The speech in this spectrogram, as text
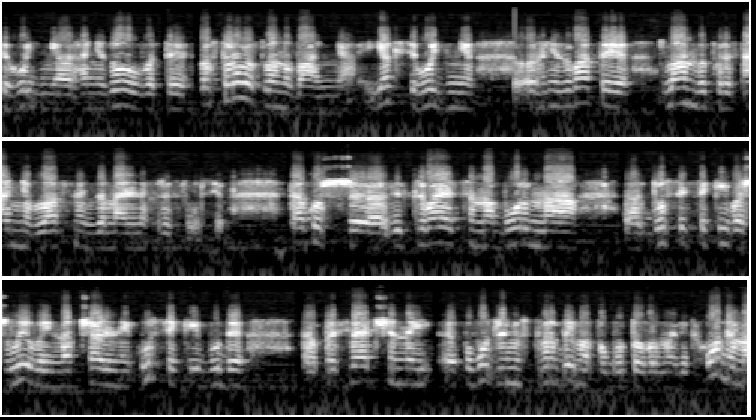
сьогодні організовувати просторове планування, як сьогодні організувати план використання власних земельних ресурсів. Також е, відкривається набор на е, досить такий важливий навчальний курс, який буде е, присвячений е, поводженню з твердими побутовими відходами.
